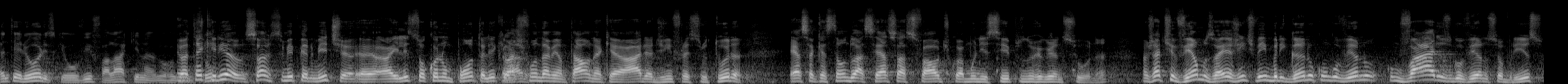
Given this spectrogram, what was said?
anteriores que eu ouvi falar aqui no Rio Grande Eu até queria, só se me permite, é, a Elis tocou num ponto ali que claro. eu acho fundamental, né, que é a área de infraestrutura, essa questão do acesso asfáltico a municípios no Rio Grande do Sul. Né? Nós já tivemos aí, a gente vem brigando com o governo, com vários governos sobre isso,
